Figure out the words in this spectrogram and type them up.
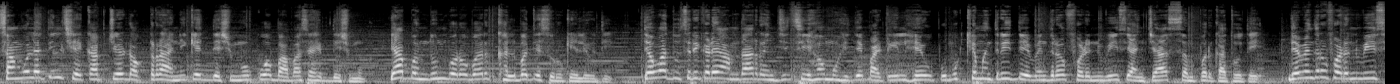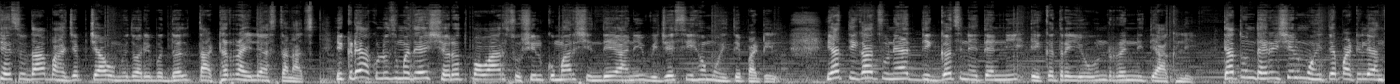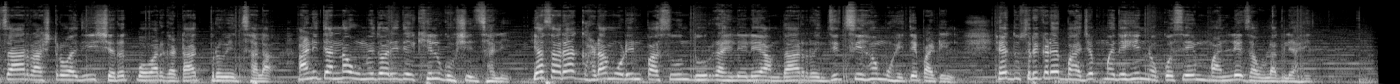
सांगोल्यातील शेकापचे डॉक्टर अनिकेत देशमुख व बाबासाहेब देशमुख या बंधूंबरोबर खलबते सुरू केली होती. तेव्हा दुसरीकडे आमदार रणजितसिंह मोहिते पाटील हे उपमुख्यमंत्री देवेंद्र फडणवीस यांच्या संपर्कात होते. देवेंद्र फडणवीस हे सुद्धा भाजपच्या उमेदवारीबद्दल ताठर राहिले असतानाच. इकडे अकलूजमध्ये शरद पवार सुशील कुमार शिंदे आणि विजयसिंह मोहिते पाटील या तिघा जुन्या दिग्गज नेत्यांनी एकत्र येऊन रणनीती आखली. त्यातून धैर्यशील मोहिते पाटील यांचा राष्ट्रवादी शरद पवार गटात प्रवेश झाला. आणि त्यांना उमेदवारी देखील घोषित झाली. या साऱ्या घडामोडींपासून दूर राहिलेले आमदार रणजितसिंह मोहिते पाटील हे दुसरीकडे भाजपमध्येही नकोसे मानले जाऊ लागले आहेत.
